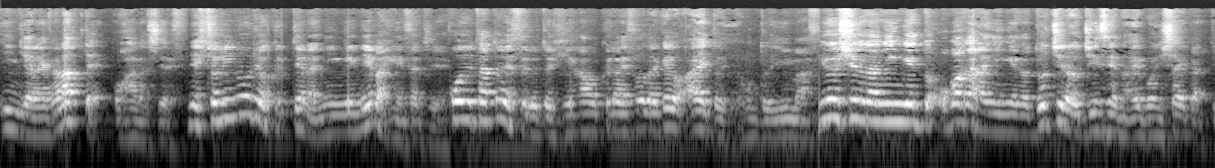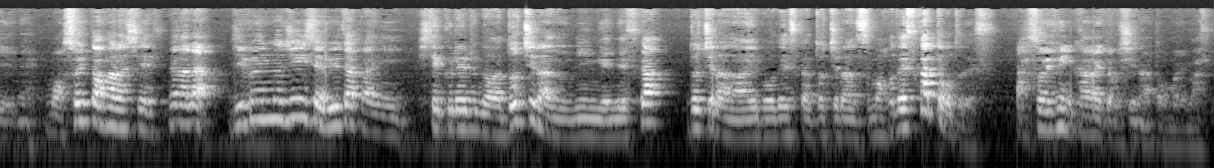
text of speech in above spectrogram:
いいんじゃないかなってお話です。で処理能力っていうのは人間で言えば偏差値でこういう例えすると批判を食らいそうだけどあえて本当に言います。優秀な人間とおバカな人間のどちらを人生の相棒にしたいかっていうね。もうそういったお話です。だから自分の人生を豊かにしてくれるのはどちらの人間ですか？どちらの相棒ですか？どちらのスマホですか？ってことです。あそういうふうに考えてほしいなと思います。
